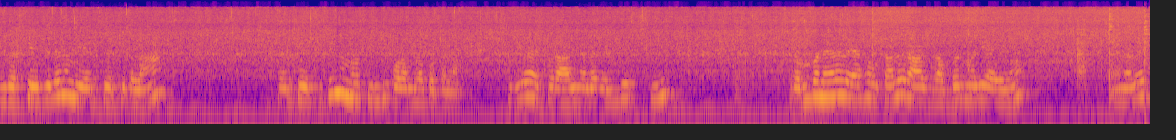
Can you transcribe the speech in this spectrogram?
இந்த ஸ்டேஜில் நம்ம எடுத்து வச்சுக்கலாம். எடுத்து வச்சுட்டு நம்ம பிஞ்சு குழம்புல கொட்டலாம். சரியா? இப்போ இறால் நல்லா வெந்துருச்சு. ரொம்ப நேரம் வேக விட்டாலும் இறால் ரப்பர் மாதிரி ஆயிடும். அதனால்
